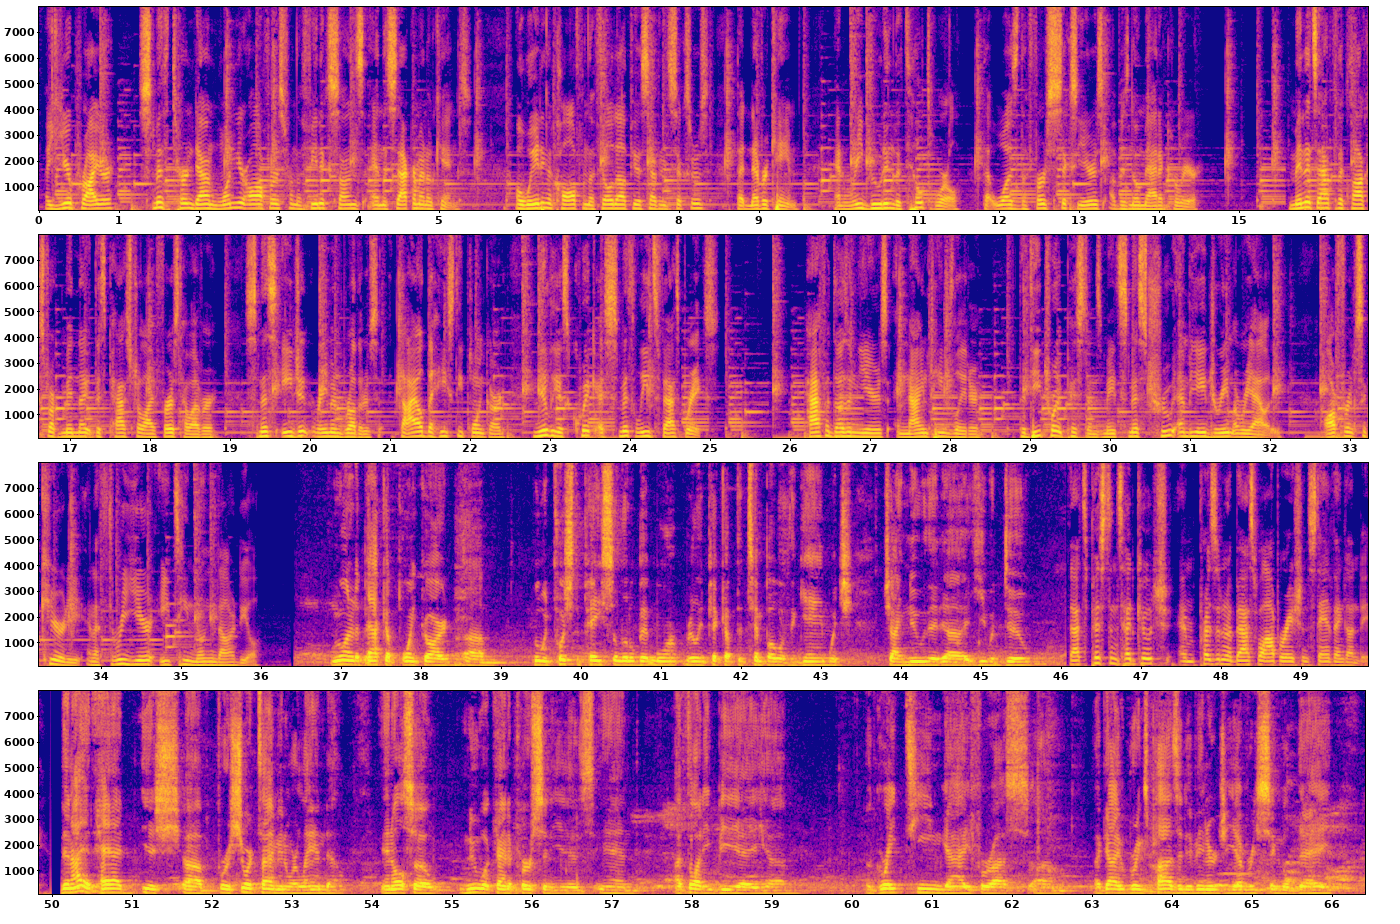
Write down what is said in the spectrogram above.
A year prior, Smith turned down one year offers from the Phoenix Suns and the Sacramento Kings, awaiting a call from the Philadelphia 76ers that never came, and rebooting the tilt whirl that was the first six years of his nomadic career. Minutes after the clock struck midnight this past July 1st, however, Smith's agent Raymond Brothers dialed the hasty point guard nearly as quick as Smith leads fast breaks. Half a dozen years and nine teams later, the Detroit Pistons made Smith's true NBA dream a reality, offering security and a three year, $18 million deal. We wanted a backup point guard um, who would push the pace a little bit more, really pick up the tempo of the game, which, which I knew that uh, he would do. That's Pistons head coach and president of basketball operations Stan Van Gundy. Then I had had Ish um, for a short time in Orlando and also knew what kind of person he is. And I thought he'd be a, um, a great team guy for us, um, a guy who brings positive energy every single day.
